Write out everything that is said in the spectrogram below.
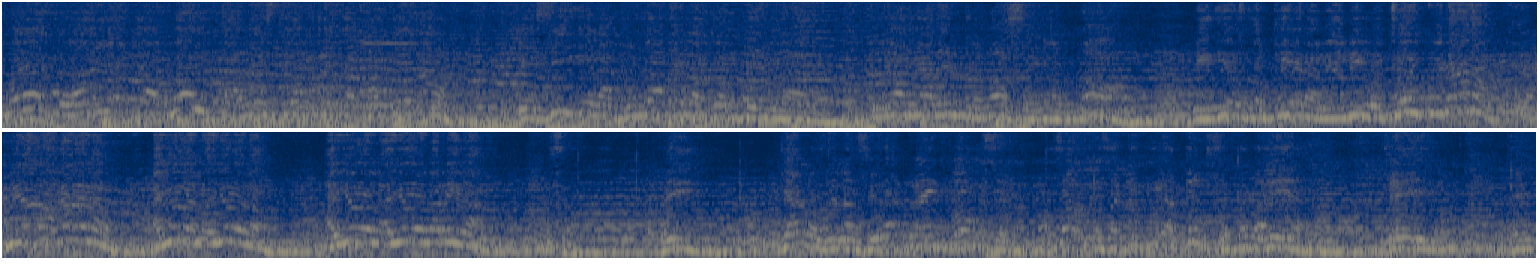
fuego. Hay otra vuelta de este hombre capotero que sigue contienda. No hay adentro, no, señor, no. Ni Dios lo quiera, mi amigo Choy. Cuidado, cuidado, agárralo. Ayúdalo, ayúdalo. Ayúdalo, ayúdalo arriba. Sí. Ya los de la ciudad traen boxer. Nosotros aquí tira truce todavía. Sí. eh.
